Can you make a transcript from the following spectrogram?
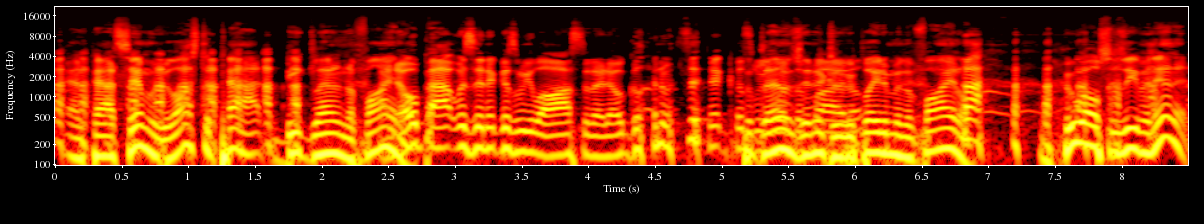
and Pat Simmons. We lost to Pat, beat Glenn in the final. I know Pat was in it because we lost, and I know Glenn was in it because we Glenn was in it because we played him in the final. Who else was even in it?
